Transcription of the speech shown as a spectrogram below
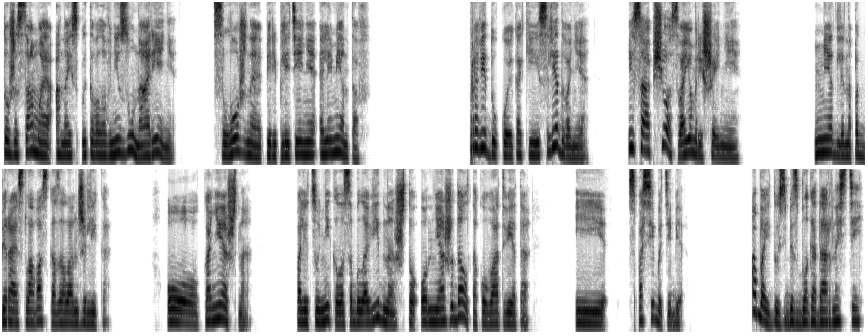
То же самое она испытывала внизу, на арене. Сложное переплетение элементов. Проведу кое-какие исследования и сообщу о своем решении. Медленно подбирая слова, сказала Анжелика. «О, конечно!» По лицу Николаса было видно, что он не ожидал такого ответа. «И спасибо тебе. Обойдусь без благодарностей».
